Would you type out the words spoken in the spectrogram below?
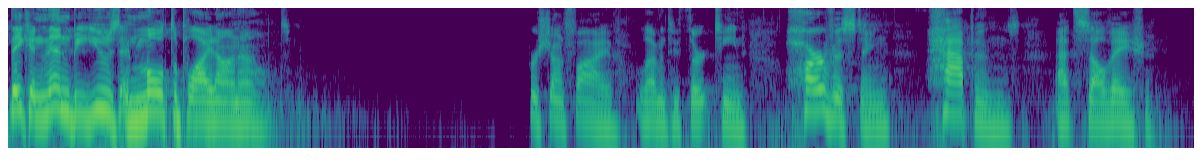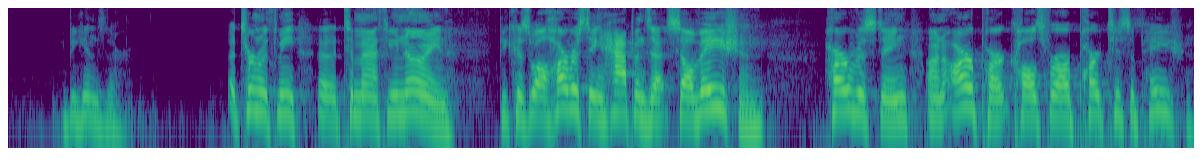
they can then be used and multiplied on out. 1 John 5 11 through 13. Harvesting happens at salvation, it begins there. Uh, turn with me uh, to Matthew 9, because while harvesting happens at salvation, harvesting on our part calls for our participation.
